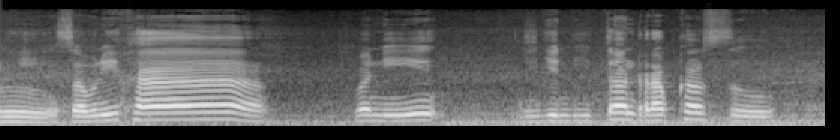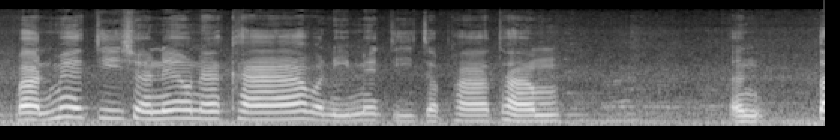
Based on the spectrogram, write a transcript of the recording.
นี่สวัสดีค่ะ วันนี้ยินดีต้อนรับเข้าสู่บ้านแม่จีชาแนลนะคะ วันนี้แม่จีจะพาทำต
